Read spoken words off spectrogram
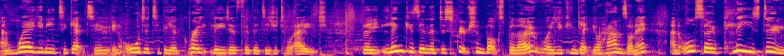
and where you need to get to in order to be a great leader for the digital age. The link is in the description box below where you can get your hands on it. And also, please do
